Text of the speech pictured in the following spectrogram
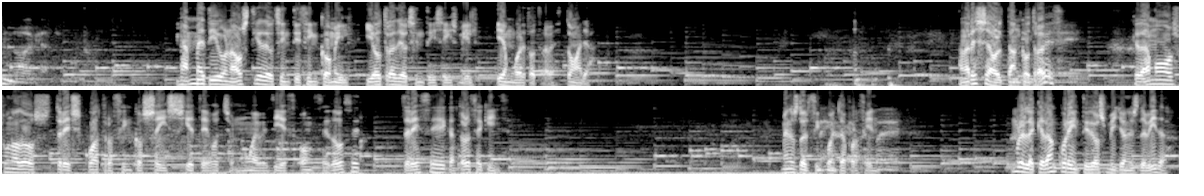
No quedar ninguno. Me han metido una hostia de 85.000 y otra de 86.000. Y he muerto otra vez. Toma ya. ¿Han reseado el tank otra vez? Quedamos 1, 2, 3, 4, 5, 6, 7, 8, 9, 10, 11, 12, 13, 14, 15. Menos del venga, que 50%. puede- Hombre, le quedan 42 millones de vida.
